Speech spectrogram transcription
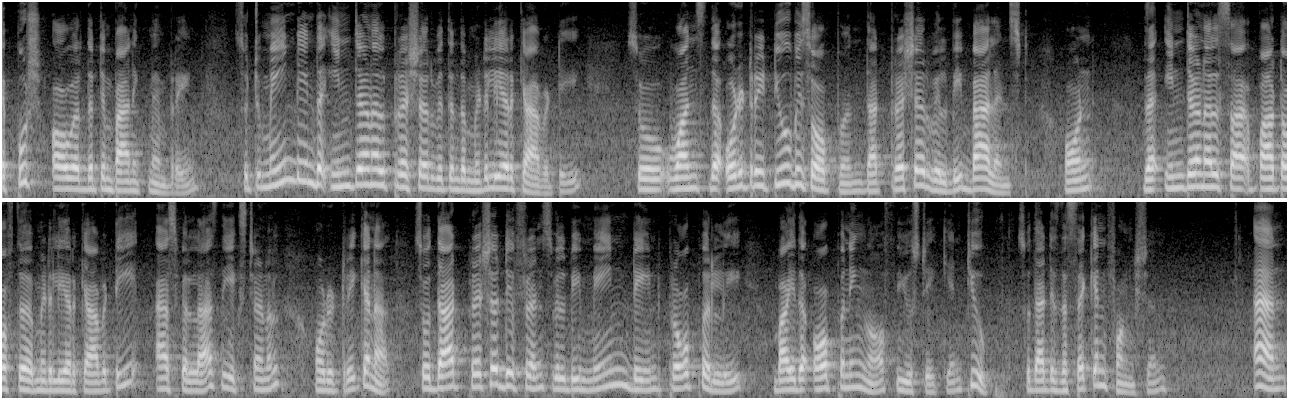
a push over the tympanic membrane. So to maintain the internal pressure within the middle ear cavity, so once the auditory tube is open, that pressure will be balanced on the internal part of the middle ear cavity as well as the external auditory canal. So that pressure difference will be maintained properly by the opening of eustachian tube. So that is the second function and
